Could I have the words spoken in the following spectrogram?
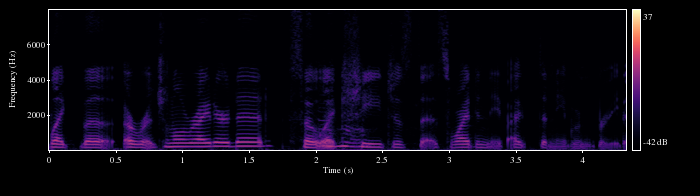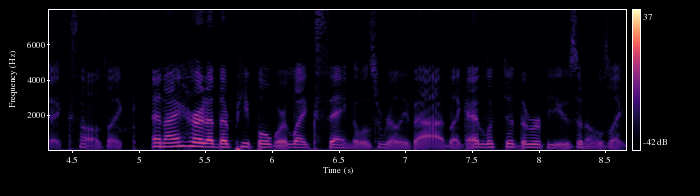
like the original writer did. So like Mm-hmm. she just did so i didn't even i didn't even read it because i was like and i heard other people were like saying it was really bad. Like i looked at the reviews and it was like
